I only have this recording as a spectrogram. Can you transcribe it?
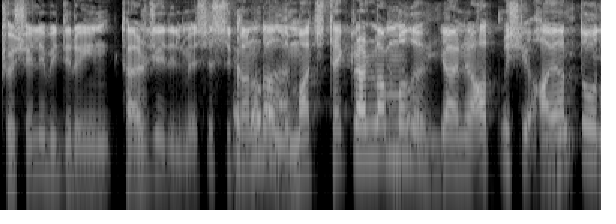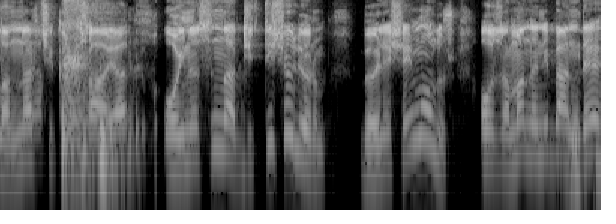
köşeli bir direğin tercih edilmesi skandallı. E Maç tekrarlanmalı. Baba, yani 60 hayatta olanlar çıkıp sahaya oynasınlar. Ciddi söylüyorum. Böyle şey mi olur? O zaman hani ben de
